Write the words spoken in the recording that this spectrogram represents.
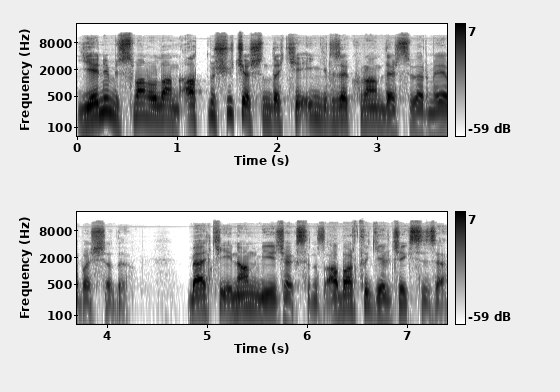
Yeni Müslüman olan 63 yaşındaki İngilizce Kur'an dersi vermeye başladı. Belki inanmayacaksınız, abartı gelecek size.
